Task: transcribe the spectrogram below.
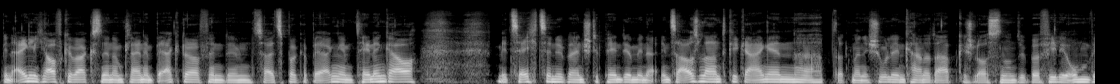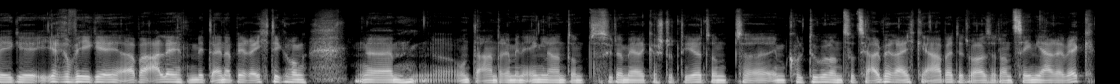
bin eigentlich aufgewachsen in einem kleinen Bergdorf in den Salzburger Bergen im Tennengau mit 16 über ein Stipendium in, ins Ausland gegangen, äh, habe dort meine Schule in Kanada abgeschlossen und über viele Umwege, Irrwege, aber alle mit einer Berechtigung, ähm, unter anderem in England und Südamerika studiert und äh, im Kultur- und Sozialbereich gearbeitet, war also dann zehn Jahre weg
